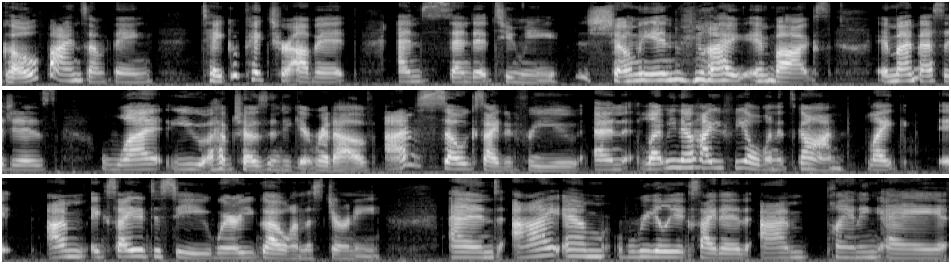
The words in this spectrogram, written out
go find something, take a picture of it, and send it to me. Show me in my inbox, in my messages, what you have chosen to get rid of. I'm so excited for you. And let me know how you feel when it's gone. Like, it, I'm excited to see where you go on this journey. And I am really excited. I'm planning a,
